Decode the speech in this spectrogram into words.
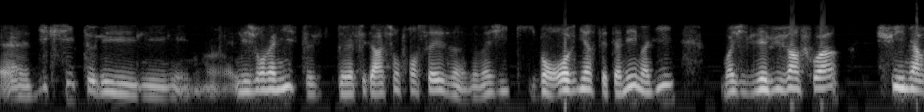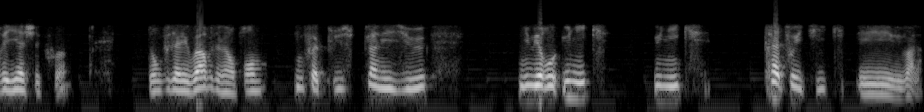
euh, Dixit, les, les, les journalistes de la Fédération française de magie qui vont revenir cette année, m'a dit, moi je l'ai vu 20 fois, je suis émerveillé à chaque fois. Donc vous allez voir, vous allez en prendre une fois de plus plein les yeux. Numéro unique, unique, très poétique et voilà.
